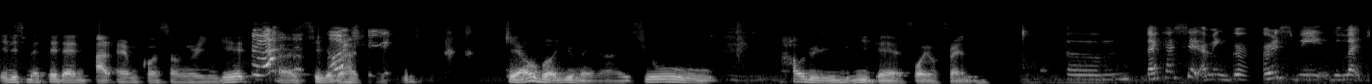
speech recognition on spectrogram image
it is better than RM kosong ringgit. Uh, sila Okay. berhati. Okay, how about you, Mena? If you, Hmm. how do you be there for your friend? Um like I said, I mean girls we we like to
